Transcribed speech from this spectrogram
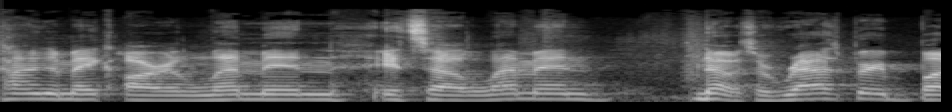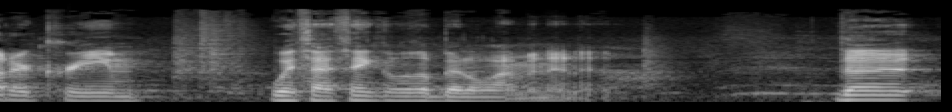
Time to make our lemon. It's a lemon no, it's a raspberry buttercream with I think a little bit of lemon in it. The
